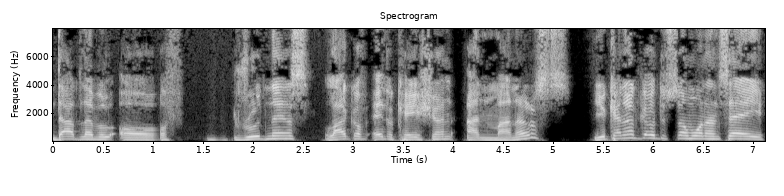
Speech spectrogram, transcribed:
that level of rudeness, lack of education, and manners. You cannot go to someone and say,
